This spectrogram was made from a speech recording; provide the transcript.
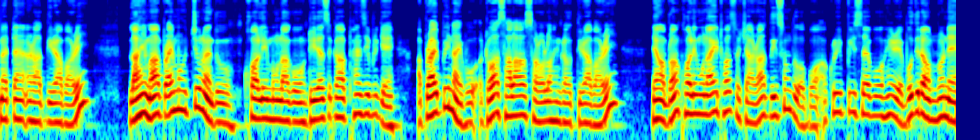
မက်တန်အရာတီရာပါရယ်လာဟိမှာပရိုင်မုံကျွလန်သူခေါ်လီမုန်လာကိုဒီလက်စကဖန်စီပရိကေအပရိုက်ပြနိုင်ဖို့အတော်ဆာလာဆာရောလိုဟင်ကောတီရာပါရယ် ရအောင်ဘရန်ခေါ်လီမုန်လာ၏ထောဆူချာရာသီဆုံးသူအပေါ်အကရီပီဆဲဘိုဟင်းရဘူဒီတော်မွန်းနေ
